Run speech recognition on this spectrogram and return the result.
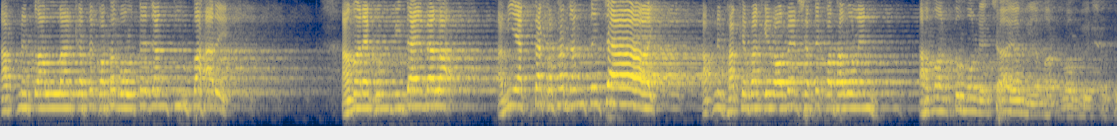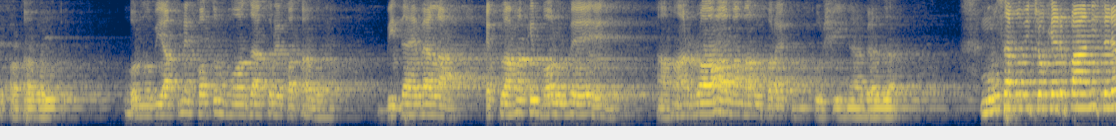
আপনি তো আল্লাহর কাছে কথা বলতে যান তুর পাহাড়ে। আমার এখন বিদায় বেলা। আমি একটা কথা জানতে চাই। আপনি ফাঁকে ফাঁকে রবের সাথে কথা বলেন। আমার তো মনে চায় আমি আমার রবের সাথে কথা বলতে। ও নবী, আপনি কত মজা করে কথা বলেন। বিদায় বেলা একটু আমাকে বলবেন, আমার রব আমার উপরে এখন খুশি না বেজা মুসা নবী চোখের পানি ছেড়ে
